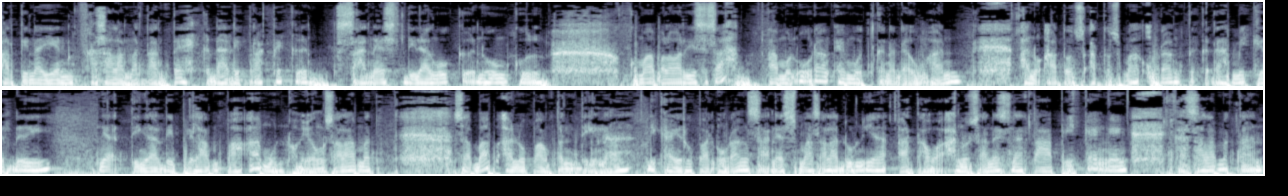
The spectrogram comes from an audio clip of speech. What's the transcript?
artina yen kasalamatan teh kedah dipraktekkan sanes didangguken hungkul. kuma palawargi sesah? Amun urang emut karena dauhan anu atos-atos mah orang tekedah mikir dirinya tinggal dipilampah amun hoyong salamet. Sabab anu pang pentingna di kairupan orang sanes masalah dunia atau anu sanesna tapi kengeng kasalametan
